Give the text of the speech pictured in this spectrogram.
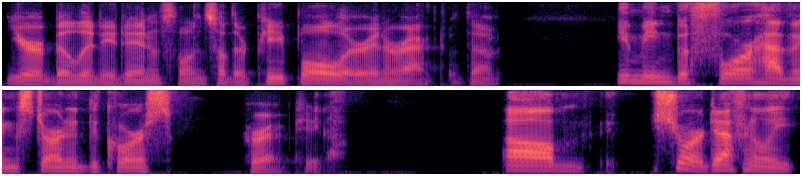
your ability to influence other people or interact with them? You mean before having started the course? Correct. Yeah. Um, sure, definitely.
